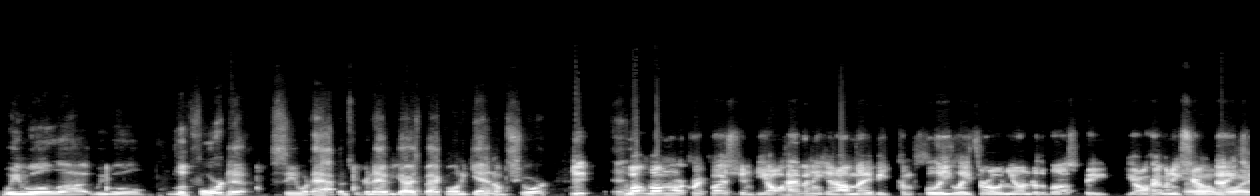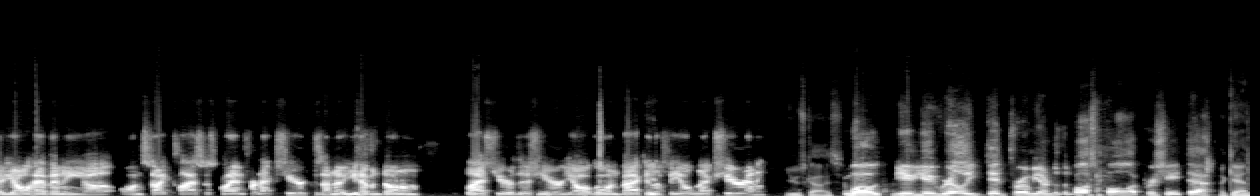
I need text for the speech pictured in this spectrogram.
we will uh, we will look forward to seeing what happens. We're gonna have you guys back on again, I'm sure. Well, one more quick question. Do y'all have any, and I may be completely throwing you under the bus, Pete. Do y'all have any show Oh, dates boy. or y'all have any uh, on site classes planned for next year? Because I know you haven't done them last year or this year. Y'all going back in the field next year, any? Use guys Well, you you really did throw me under the bus, Paul. I appreciate that. again.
